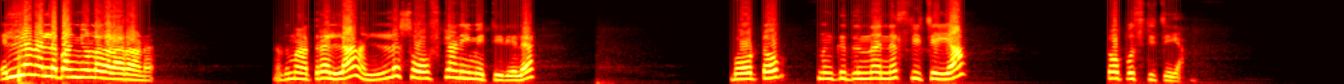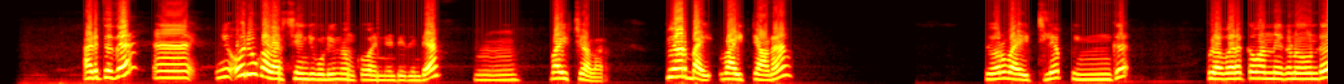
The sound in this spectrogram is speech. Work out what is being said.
എല്ലാം നല്ല ഭംഗിയുള്ള കളറാണ് അത് മാത്രല്ല നല്ല സോഫ്റ്റ് ആണ് ഈ മെറ്റീരിയൽ ബോട്ടം നിങ്ങൾക്ക് ഇതിൽ നിന്ന് തന്നെ സ്റ്റിച്ച് ചെയ്യാം. ടോപ്പ് സ്റ്റിച്ച് ചെയ്യാം. അടുത്തത് ഇനി ഒരു കളർ ചേഞ്ച് കൂടി നമുക്ക് വന്നിട്ടുണ്ട് ഇതിന്റെ. White colour. Pure by white ആണ്. പ്യുവർ വൈറ്റിൽ പിങ്ക് ഫ്ലവർ ഒക്കെ വന്നേക്കണോണ്ട്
